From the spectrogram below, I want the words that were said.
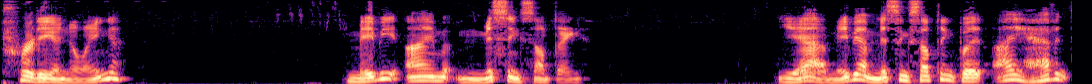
pretty annoying. Maybe I'm missing something. Yeah, maybe I'm missing something, but I haven't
